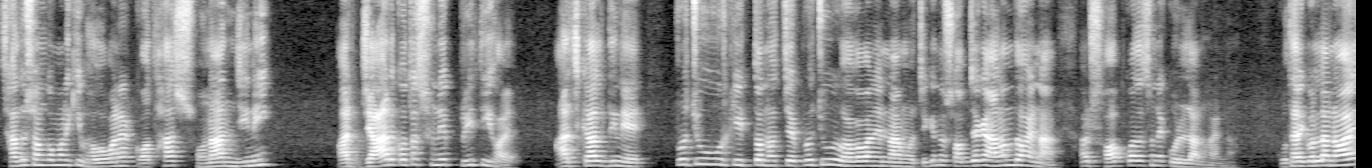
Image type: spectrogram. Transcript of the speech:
সাধু সঙ্গ মানে কি? ভগবানের কথা শোনান যিনি, আর যার কথা শুনে প্রীতি হয়। আজকাল দিনে প্রচুর কীর্তন হচ্ছে, প্রচুর ভগবানের নাম হচ্ছে, কিন্তু সব জায়গায় আনন্দ হয় না, আর সব কথা শুনে কল্যাণ হয় না। কোথায় কল্যাণ হয়?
